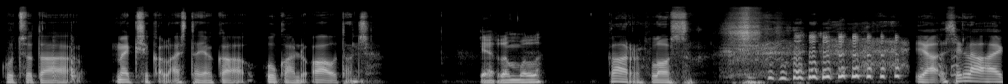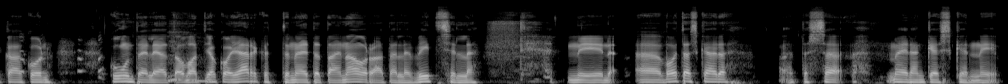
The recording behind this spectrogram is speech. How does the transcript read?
kutsutaan meksikolaista, joka on hukannut autonsa? Kerro mulle. Carlos. ja sillä aikaa, kun kuuntelijat ovat joko järkyttyneitä tai nauraa tälle vitsille, niin voitaisiin käydä tässä meidän kesken niin,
